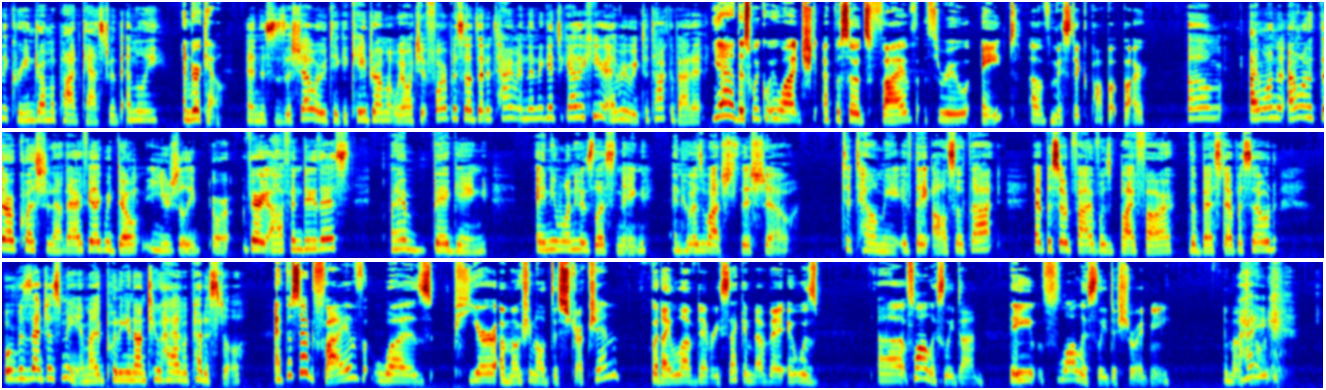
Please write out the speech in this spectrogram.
the Korean drama podcast with Emily. And Raquel. And this is the show where we take a K drama, we watch it four episodes at a time, and then we get together here every week to talk about it. Yeah, this week we watched episodes 5 through 8 of Mystic Pop Up Bar. Um, I want to I want to throw a question out there. I feel like we don't usually or very often do this. I am begging anyone who's listening and who has watched this show to tell me if they also thought episode 5 was by far the best episode or was that just me? Am I putting it on too high of a pedestal? Episode 5 was pure emotional destruction, but I loved every second of it. It was uh flawlessly done. They flawlessly destroyed me emotionally.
